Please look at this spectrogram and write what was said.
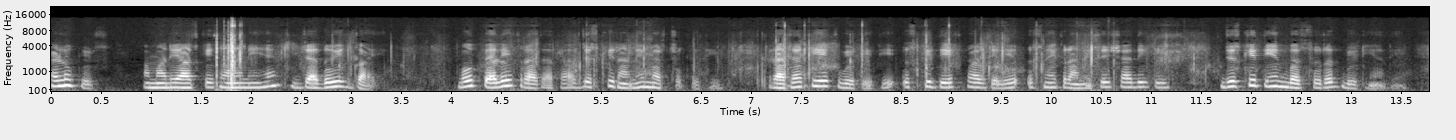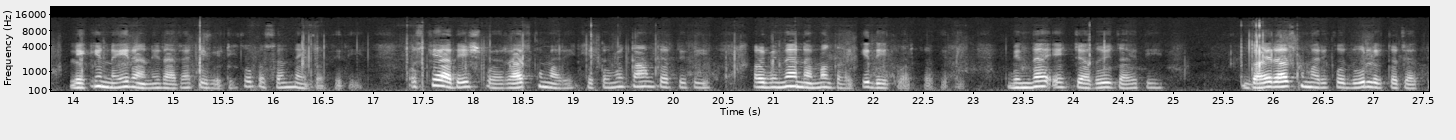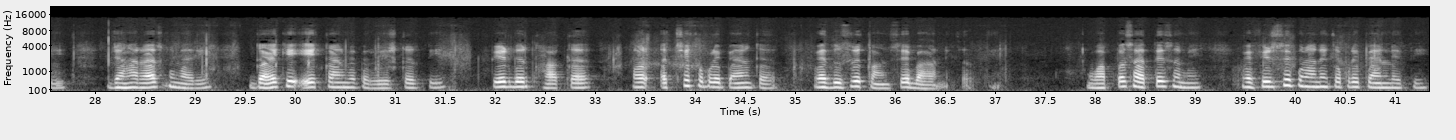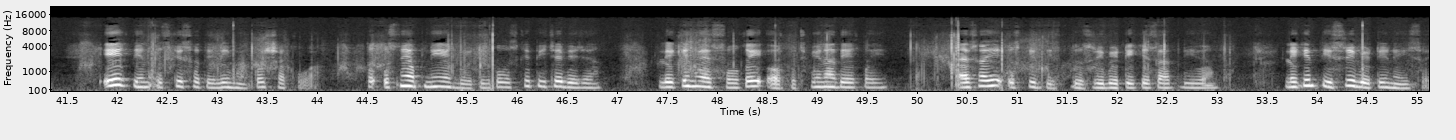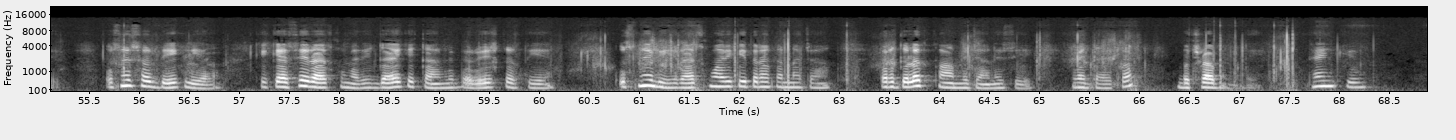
Hello kids हमारी आज की कहानी है जादुई गाय। बहुत पहले एक राजा था जिसकी रानी मर चुकी थी। राजा की एक बेटी थी, उसकी देखभाल के लिए उसने एक रानी से शादी की, जिसकी तीन बदसूरत बेटियाँ थीं। लेकिन नई रानी राजा की बेटी को पसंद नहीं करती थी। उसके आदेश पर राजकुमारी खेतों में काम करती थी और बिंदा नमक गाय की देखभाल करती थी। बिंदा एक जादुई गाय थी। गाय राजकुमारी को दूर लेकर जाती, जहाँ राजकुमारी गाय के एक कान में प्रवेश करती, पेट भर खाकर और अच्छे कपड़े पहनकर वह दूसरे कान से बाहर निकलती। वापस आते समय वह फिर से पुराने कपड़े पहन लेती। एक दिन उसकी सौतीली माँ को शक हुआ तो उसने अपनी एक बेटी को उसके पीछे भेजा, लेकिन वह सो गई और कुछ भी ना देख पाई। ऐसा ही उसकी दूसरी बेटी के साथ भी हुआ लेकिन तीसरी बेटी नहीं सोई। उसने सब देख लिया कि कैसे राजकुमारी गाय के कान में प्रवेश करती है। उसने भी राजकुमारी की तरह करना चाहा, पर गलत काम में जाने से वह गाय का बछड़ा बन गई। Thank you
